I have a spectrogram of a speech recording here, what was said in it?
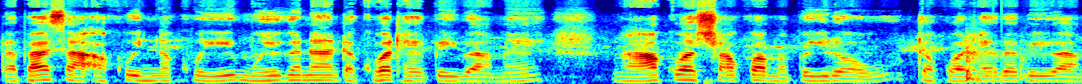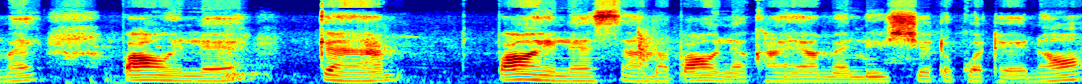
တပတ်စာအခွေနှစ်ခွေမွေးကနန်းတစ်ခွက်ထဲပေးပါမယ်ငါးခွက်၆ခွက်မပေးတော့ဘူးတစ်ခွက်ထဲပဲပေးပါမယ်ပေါင်းရင်လည်းကံပေါင်းရင်လည်းဆံမပေါင်းရင်လည်းခံရမယ်လေးရှစ်တစ်ခွက်ထဲနော်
